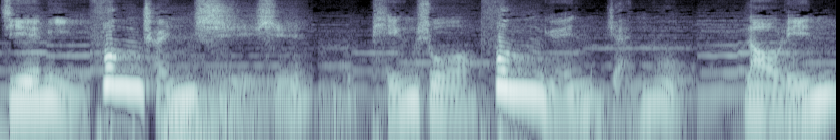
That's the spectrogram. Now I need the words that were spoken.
揭秘风尘史实，评说风云人物。老林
